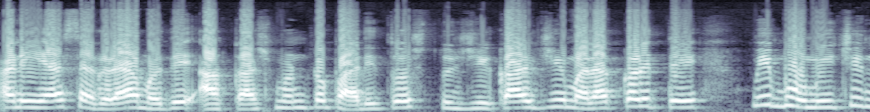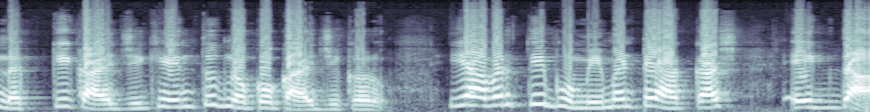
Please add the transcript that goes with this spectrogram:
आणि या सगळ्यामध्ये आकाश म्हणतो पारितोष तुझी काळजी मला कळते. मी भूमीची नक्की काळजी घेईन तू नको काळजी करू. यावरती भूमी म्हणते आकाश एकदा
